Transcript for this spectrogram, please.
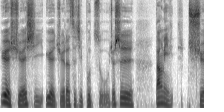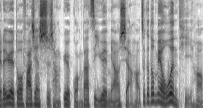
越学习越觉得自己不足。就是当你学的越多，发现市场越广大，自己越渺小，哈，这个都没有问题，哈，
